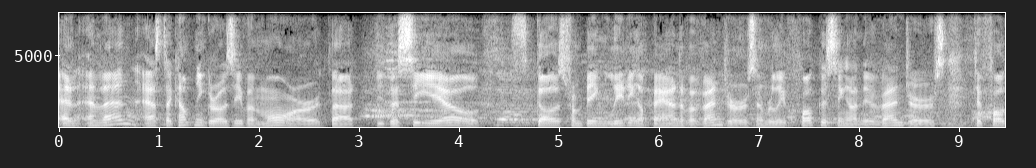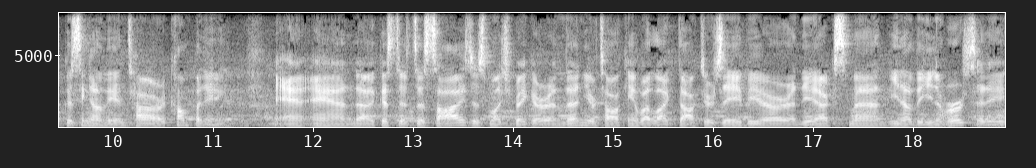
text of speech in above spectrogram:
And, and then as the company grows even more, that the CEO goes from being leading a band of Avengers and really focusing on the Avengers to focusing on the entire company. And because uh, the, size is much bigger, and then you're talking about like Dr. Xavier and the X Men, you know, the university,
